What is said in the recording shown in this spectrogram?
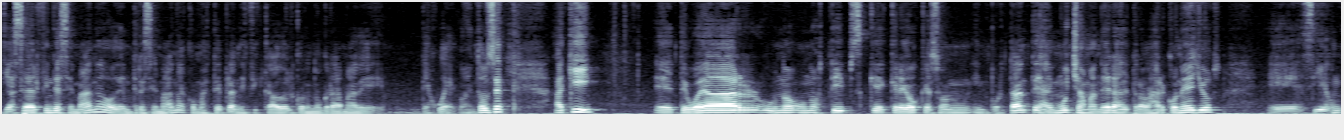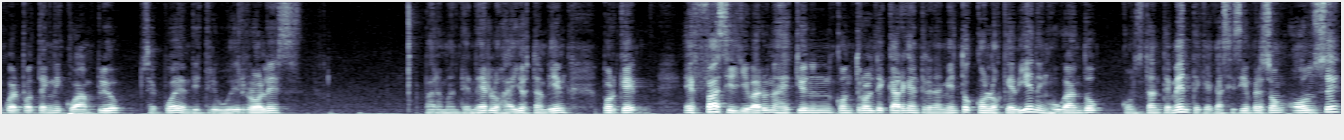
ya sea del fin de semana o de entre semana, como esté planificado el cronograma de, juegos. Entonces, aquí eh, te voy a dar unos tips que creo que son importantes. Hay muchas maneras de trabajar con ellos. Eh, si es un cuerpo técnico amplio, se pueden distribuir roles para mantenerlos a ellos también, porque es fácil llevar una gestión y un control de carga de entrenamiento con los que vienen jugando constantemente, que casi siempre son 11,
